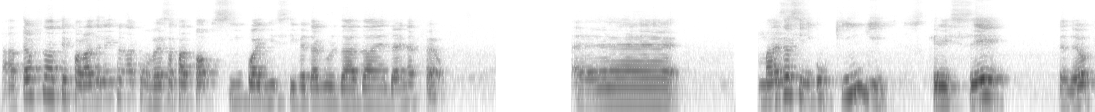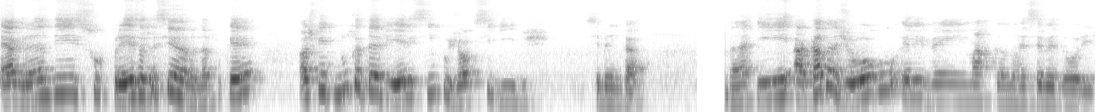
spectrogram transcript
Até o final da temporada ele entra na conversa para top 5 wide receiver da, da, da NFL. É, mas assim, o King crescer, entendeu? É a grande surpresa desse ano, né? Porque acho que a gente nunca teve ele cinco jogos seguidos, se brincar. Né? E a cada jogo ele vem marcando recebedores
